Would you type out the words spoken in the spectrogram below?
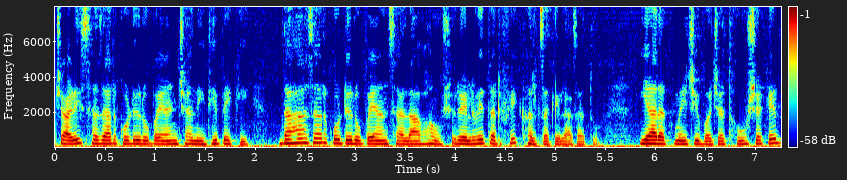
चाळीस हजार कोटी रुपयांच्या निधीपैकी दहा हजार कोटी रुपयांचा लाभांश रेल्वेतर्फे खर्च केला जातो. या रकमेची बचत होऊ शकेल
